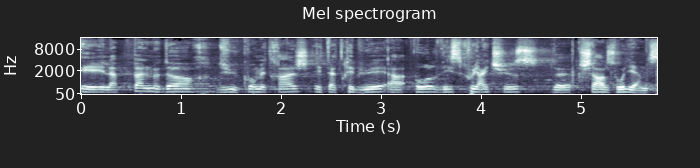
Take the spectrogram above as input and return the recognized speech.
Et la palme d'or du court métrage est attribuée à All These Creatures de Charles Williams.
